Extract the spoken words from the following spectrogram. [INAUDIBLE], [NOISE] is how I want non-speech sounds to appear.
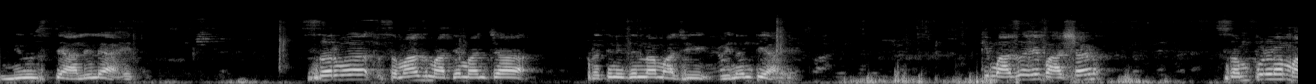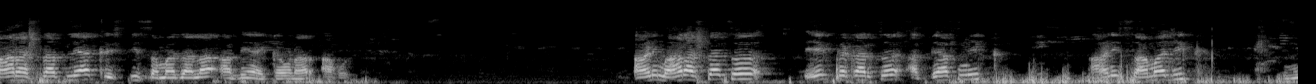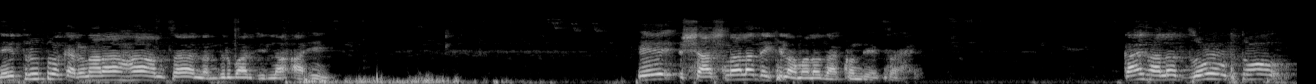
न्यूज ते आलेले आहेत. सर्व समाज माध्यमांच्या प्रतिनिधींना माझी विनंती आहे की माझं हे भाषण संपूर्ण महाराष्ट्रातल्या ख्रिस्ती समाजाला आम्ही ऐकवणार आहोत. आणि महाराष्ट्राचं एक प्रकारचं आध्यात्मिक आणि सामाजिक नेतृत्व करणारा हा आमचा नंदुरबार जिल्हा आहे. हे शासनाला देखील आम्हाला दाखवून द्यायचं आहे. काय झालं? जो उठतो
